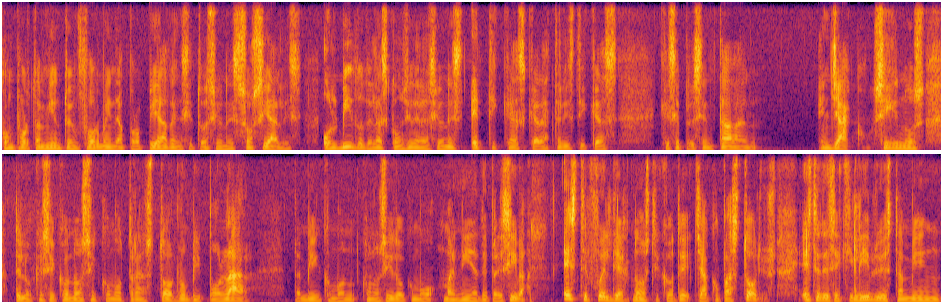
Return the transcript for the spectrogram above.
comportamiento en forma inapropiada en situaciones sociales, olvido de las consideraciones éticas, características que se presentaban en Jaco, signos de lo que se conoce como trastorno bipolar, también conocido como manía depresiva. Este fue el diagnóstico de Jaco Pastorius. Este desequilibrio es también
